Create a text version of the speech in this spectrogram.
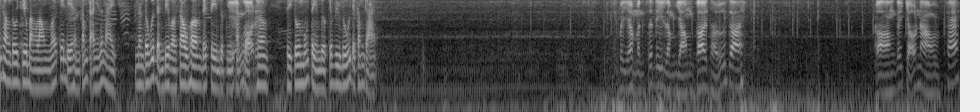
Bản thân tôi chưa bằng lòng với cái địa hình cắm trại như thế này Nên tôi quyết định đi vào sâu hơn để tìm được những cảnh đẹp hơn. Vì tôi muốn tìm được cái view núi để cắm trại. Bây giờ mình sẽ đi lòng vòng coi thử coi. Còn cái chỗ nào khác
